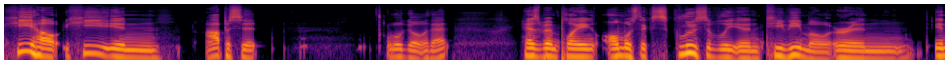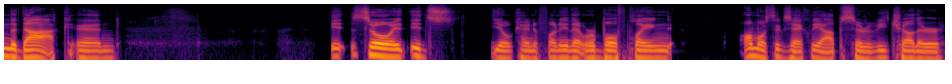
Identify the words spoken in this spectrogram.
He how he in opposite we'll go with that has been playing almost exclusively in TV mode or in in the dock and it so it, it's you know kind of funny that we're both playing almost exactly opposite of each other.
